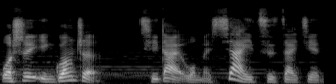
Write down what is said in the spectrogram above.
我是影光者，期待我们下一次再见。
